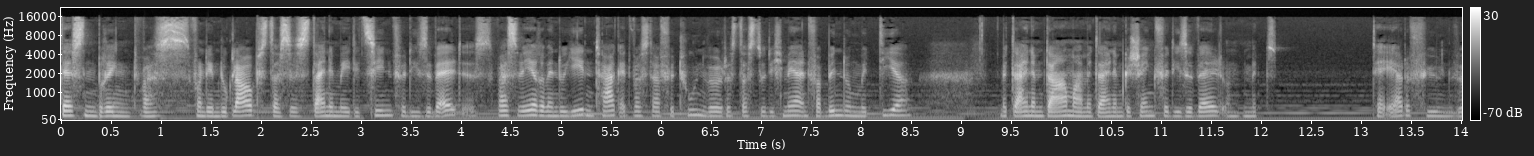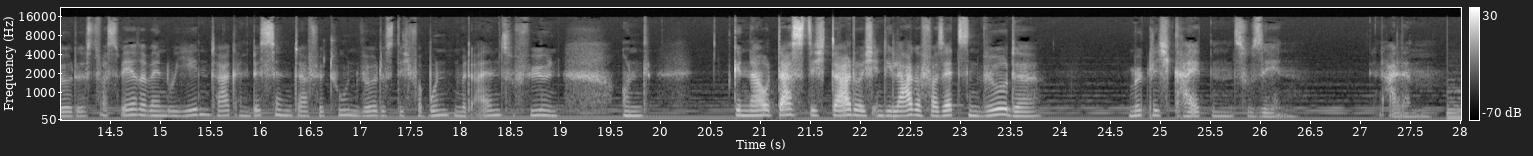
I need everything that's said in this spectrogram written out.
dessen bringt, was von dem du glaubst, dass es deine Medizin für diese Welt ist. Was wäre, wenn du jeden Tag etwas dafür tun würdest, dass du dich mehr in Verbindung mit dir, mit deinem Dharma, mit deinem Geschenk für diese Welt und mit der Erde fühlen würdest? Was wäre, wenn du jeden Tag ein bisschen dafür tun würdest, dich verbunden mit allen zu fühlen und genau das dich dadurch in die Lage versetzen würde, Möglichkeiten zu sehen in allem.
